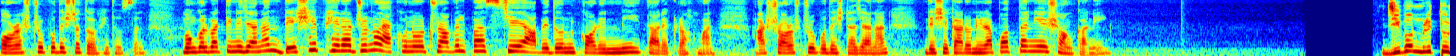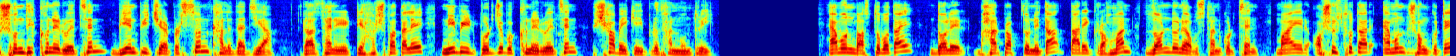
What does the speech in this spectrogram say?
পররাষ্ট্র উপদেষ্টা তৌহিদ হোসেন। মঙ্গলবার তিনি জানান, দেশে ফেরার জন্য এখনও ট্রাভেল পাস চেয়ে আবেদন করেননি তারেক রহমান। আর স্বরাষ্ট্র উপদেষ্টা জানান, দেশে কারও নিরাপত্তা নিয়ে শঙ্কা নেই। জীবন মৃত্যুর সন্ধিক্ষণে রয়েছেন বিএনপি চেয়ারপারসন খালেদা জিয়া। রাজধানীর একটি হাসপাতালে নিবিড় পর্যবেক্ষণে রয়েছেন সাবেক এই প্রধানমন্ত্রী। এমন বাস্তবতায় দলের ভারপ্রাপ্ত নেতা তারেক রহমান লন্ডনে অবস্থান করছেন। মায়ের অসুস্থতার এমন সংকটে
